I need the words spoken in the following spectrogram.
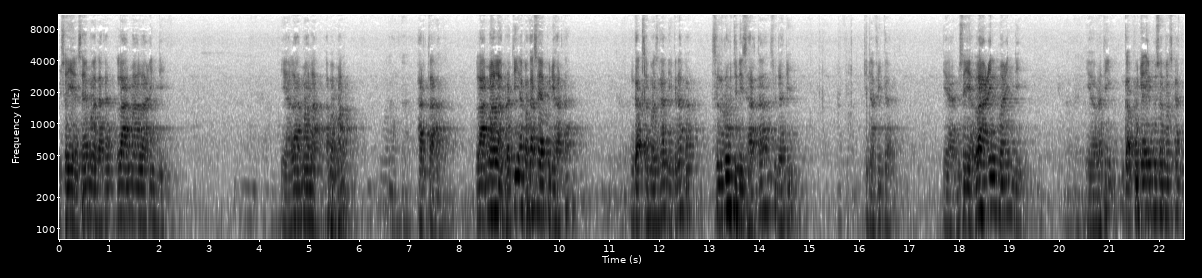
misalnya saya mengatakan la mala indi. Ya la mala apa mal? Harta lama lah berarti apakah saya punya harta? Enggak sama sekali. Kenapa? Seluruh jenis harta sudah di dinafikan. Ya, misalnya la ilma indi. Ya, berarti enggak punya ilmu sama sekali.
